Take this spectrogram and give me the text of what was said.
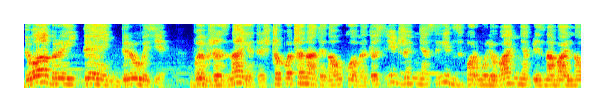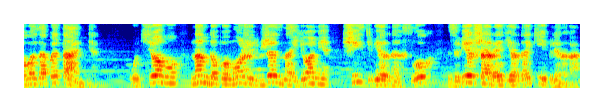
Добрий день, друзі! Ви вже знаєте, що починати наукове дослідження слід з формулювання пізнавального запитання. У цьому нам допоможуть вже знайомі шість вірних слуг з вірша Редьярда Кіплінга.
